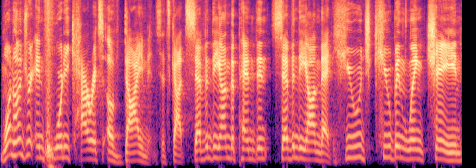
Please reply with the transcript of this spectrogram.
140 carats of diamonds diamonds. It's got 70 on the pendant, 70 on that huge Cuban link chain,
